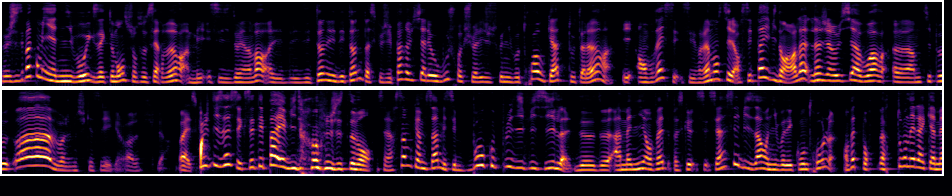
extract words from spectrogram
Je sais pas combien il y a de niveaux exactement sur ce serveur, mais il doit y en avoir des, tonnes et des tonnes parce que j'ai pas réussi à aller au bout. Je crois que je suis allé jusqu'au niveau 3 ou 4 tout à l'heure. Et en vrai c'est vraiment stylé. Alors c'est pas évident. Alors là, là j'ai réussi à avoir euh, un petit peu... Ah bon, je me suis cassé les gueules. Super. Ouais, ce que je disais c'est que c'était pas évident justement. Ça a l'air simple comme ça mais c'est beaucoup plus difficile de, à manier en fait parce que c'est assez bizarre au niveau des contrôles. En fait pour faire tourner la caméra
